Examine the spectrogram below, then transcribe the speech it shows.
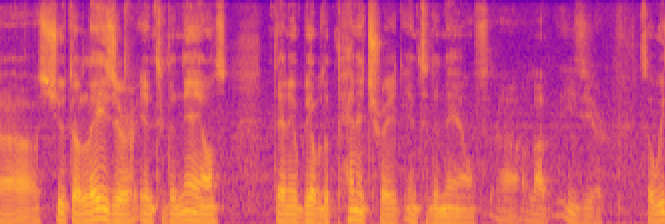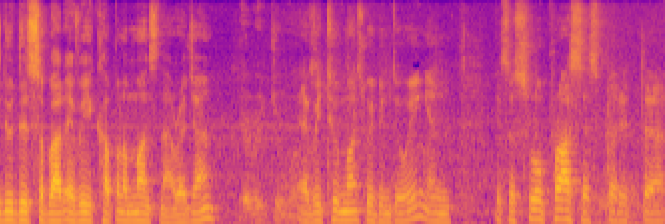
uh, shoot a laser into the nails, then it'll be able to penetrate into the nails uh, a lot easier. So we do this about every couple of months now, right, John? Every two months. Every two months we've been doing, and it's a slow process, but it uh,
